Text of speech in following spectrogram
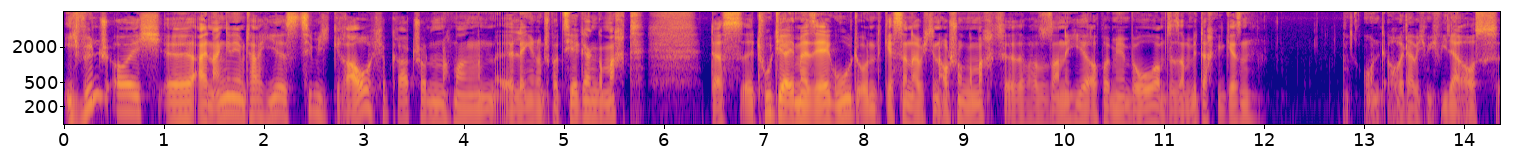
Ich wünsche euch äh, einen angenehmen Tag. Hier ist ziemlich grau. Ich habe gerade schon nochmal einen äh, längeren Spaziergang gemacht. Das äh, tut ja immer sehr gut und gestern habe ich den auch schon gemacht. Da war Susanne hier auch bei mir im Büro, haben zusammen Mittag gegessen. Und heute habe ich mich wieder raus,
